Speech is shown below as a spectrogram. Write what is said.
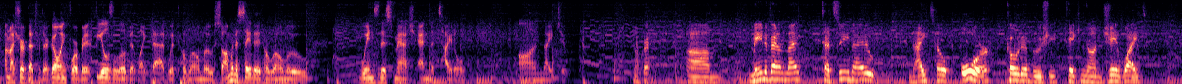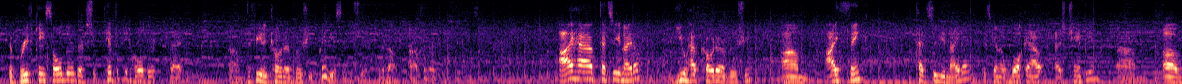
I'm not sure if that's what they're going for, but it feels a little bit like that with Hiromu. So I'm going to say that Hiromu wins this match and the title on night two. Okay. Um, main event of the night: Tetsuya Naito, Naito or Kota Ibushi taking on Jay White, the briefcase holder, the certificate holder that um, defeated Kota Ibushi previously this year for the belt uh, for the I have Tetsuya Naito. You have Kota Ibushi. Um, I think Tetsuya Naito is going to walk out as champion um, of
